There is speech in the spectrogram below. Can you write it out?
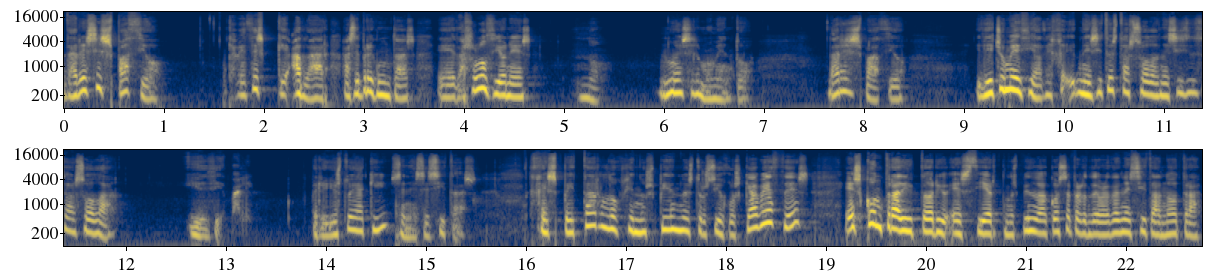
dar ese espacio, que a veces que hablar, hacer preguntas, eh, dar soluciones, no, no es el momento. Dar espacio. Y de hecho me decía, necesito estar sola, necesito estar sola. Y yo decía, vale, pero yo estoy aquí si necesitas respetar lo que nos piden nuestros hijos, que a veces es contradictorio, es cierto, nos piden una cosa pero de verdad necesitan otra,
